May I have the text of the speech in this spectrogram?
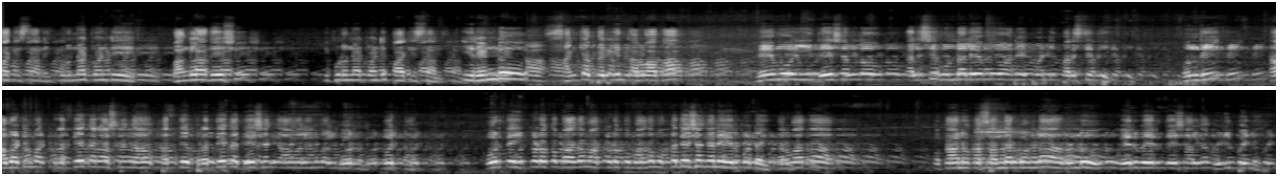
పాకిస్తాన్ ఇప్పుడున్నటువంటి బంగ్లాదేశ్ ఇప్పుడున్నటువంటి పాకిస్తాన్. ఈ రెండు సంఖ్య పెరిగిన తర్వాత మేము ఈ దేశంలో కలిసి ఉండలేము అనేటువంటి పరిస్థితి ఉంది. కాబట్టి మాకు ప్రత్యేక రాష్ట్రం ప్రత్యేక దేశం కావాలని వాళ్ళు కోరిన కోరినారు. కోరితే ఇక్కడొక భాగం అక్కడొక భాగం ఒక్క దేశంగానే ఏర్పడ్డాయి. తర్వాత ఒకనొక సందర్భంలో రెండు వేరు వేరు దేశాలుగా విడిపోయినాయి.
